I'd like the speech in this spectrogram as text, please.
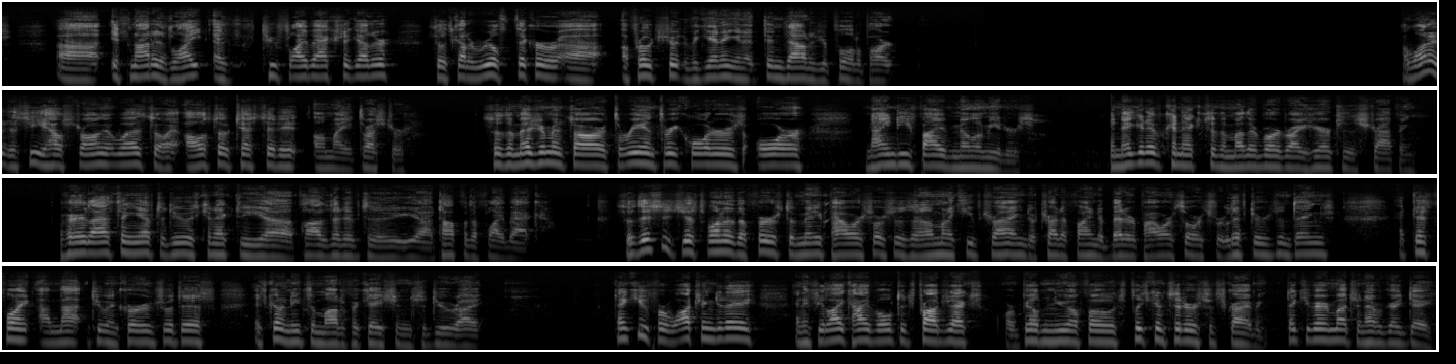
Uh, it's not as light as two flybacks together, so it's got a real thicker uh, approach to it in the beginning and it thins out as you pull it apart. I wanted to see how strong it was, so I also tested it on my thruster. So the measurements are three and three quarters or 95 millimeters. The negative connects to the motherboard right here to the strapping. The very last thing you have to do is connect the uh, positive to the uh, top of the flyback. So this is just one of the first of many power sources and I'm going to keep trying to try to find a better power source for lifters and things. At this point, I'm not too encouraged with this. It's going to need some modifications to do right. Thank you for watching today, and if you like high voltage projects or building UFOs, please consider subscribing. Thank you very much and have a great day.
